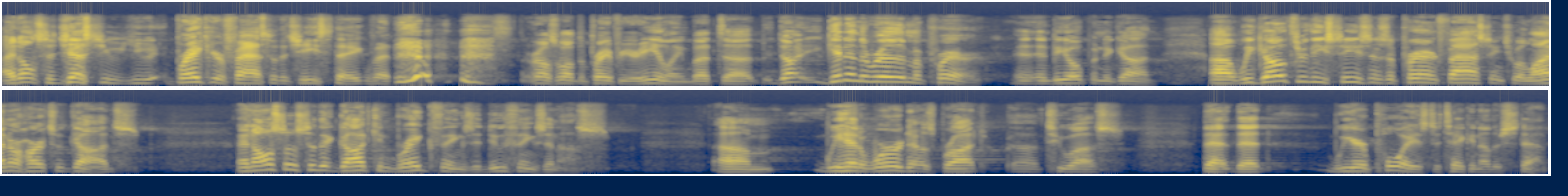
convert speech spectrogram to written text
I don't suggest you, you break your fast with a cheesesteak, but or else we'll have to pray for your healing. But uh, get in the rhythm of prayer and, and be open to God. Uh, we go through these seasons of prayer and fasting to align our hearts with God's, and also so that God can break things and do things in us. Um, we had a word that was brought uh, to us that, that we are poised to take another step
